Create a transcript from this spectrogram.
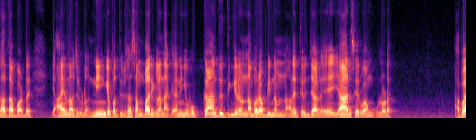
தாத்தா பாட்டு ஆயிரம் தான் வச்சுருக்கட்டும். நீங்கள் பத்து பைசா சம்பாதிக்கலனாக்கா நீங்கள் உட்காந்து திங்கிற நபர் அப்படின்னம்னாலே தெரிஞ்சாலே யார் சேருவா உங்களோட? அப்போ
